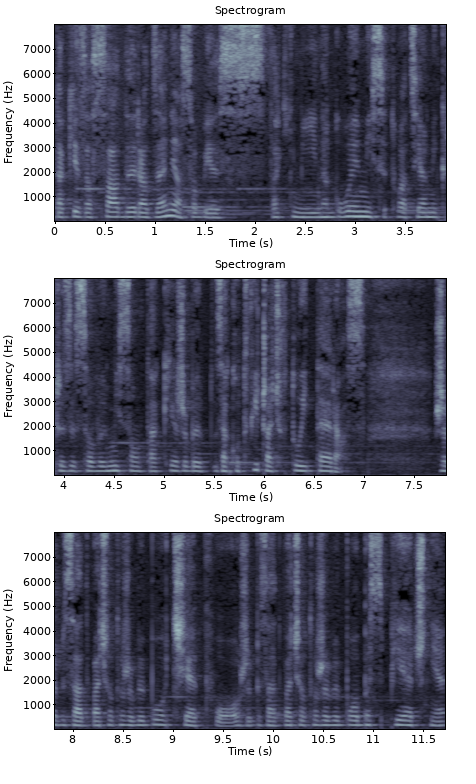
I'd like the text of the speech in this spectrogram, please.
takie zasady radzenia sobie z takimi nagłymi sytuacjami kryzysowymi są takie, żeby zakotwiczać w tu i teraz żeby zadbać o to, żeby było ciepło, żeby zadbać o to, żeby było bezpiecznie.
